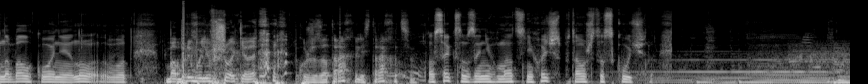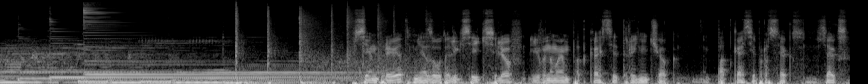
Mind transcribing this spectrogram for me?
на балконе, ну вот. Бобры были в шоке, да? Уже затрахались, трахаться? Но сексом заниматься не хочется, потому что скучно. Всем привет, меня зовут Алексей Киселев, и вы на моем подкасте «Тройничок». Подкасте про секс. Секс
